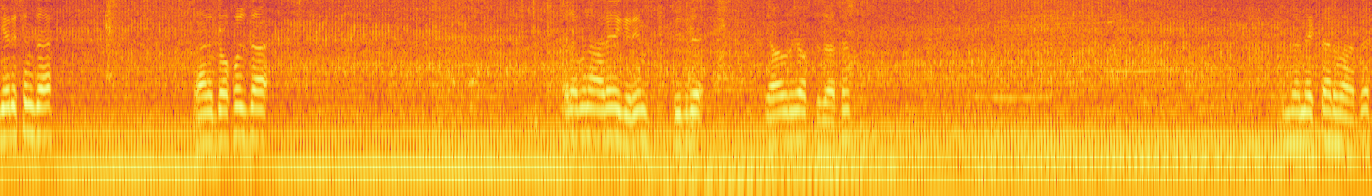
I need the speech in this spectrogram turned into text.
gerisinde yani 9'da ya da bunu araya gireyim. Bir de yavru yoktu zaten. Bunda nektar vardı.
